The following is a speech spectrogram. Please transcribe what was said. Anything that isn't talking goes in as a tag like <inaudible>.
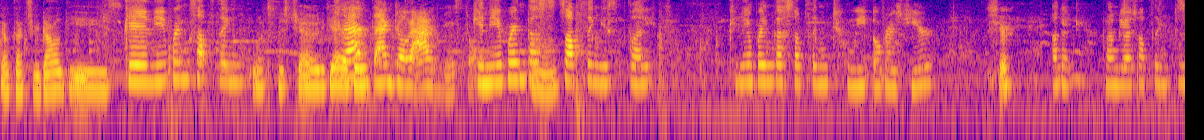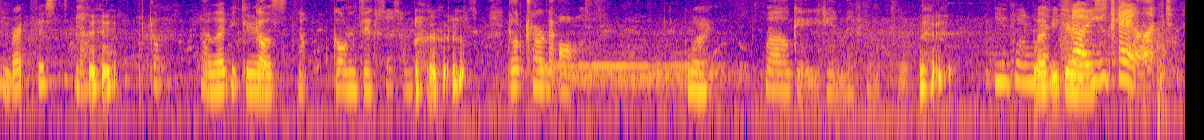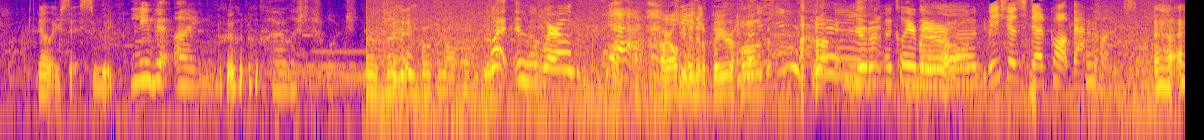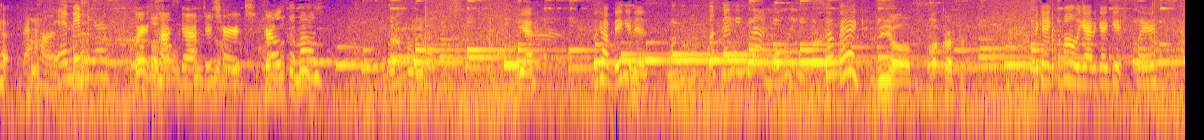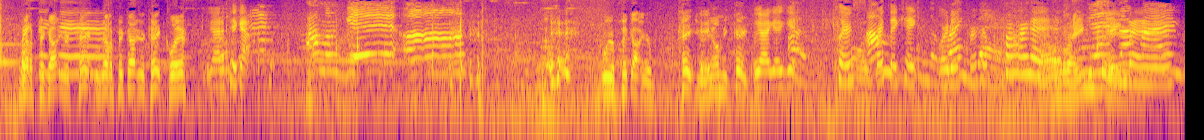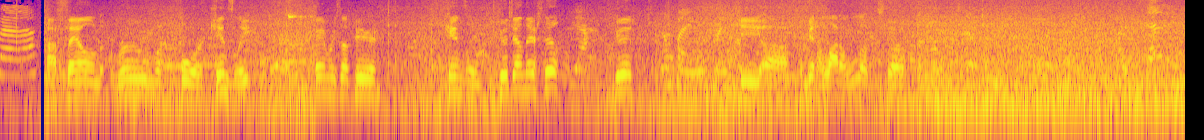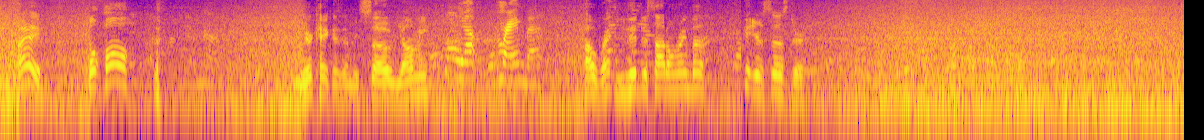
Y'all got your doggies. Can you bring something? Watch the show So together. that's that door out of this door. Can you bring us Mhm. something? Is like, can you bring us something to eat over here? Sure. Okay. Can you get something to Some eat? breakfast. Yeah. <laughs> Go. I love you girls. Go. No. Go and fix us some food, please. Don't turn it off. Why? Well, okay, you can if you want to. You can Love you No, girls. you can't. Y'all are so sweet. Leave it on. Okay, <laughs> let's just watch. As big as both of y'all put together. what in the world? Yeah. Are y'all giving it a bear <laughs> hug? <laughs> Get it? A clear Bear, Bear hug. We should instead call it back hugs. And if We're at thought that Costco after church. Hey, Girls, look come on. Yeah. Look how big it is. what's making that noise? So big. The uh, nutcracker. Okay, come on. We gotta go get Klaire. We gotta pick out your cake. We gotta pick out your cake, Klaire. We gotta pick out. I'm gonna get uh, <laughs> We're gonna pick out your cake, your yummy cake. We gotta go get Klaire's birthday cake ordered for her party. Rainbow. Rainbow. rainbow. I found room for Kinsley. Camry's up here. Kinsley, you good down there still? Yeah, Good. I'm playing with my. He, uh, I'm getting a lot of looks though. Hey, don't fall. <laughs> Your cake is gonna be so yummy. Yep, rainbow. Oh, right, you did decide on rainbow? Look at your sister.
